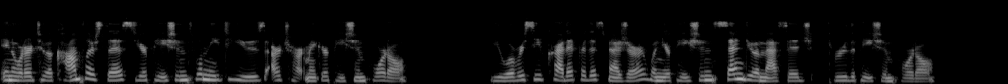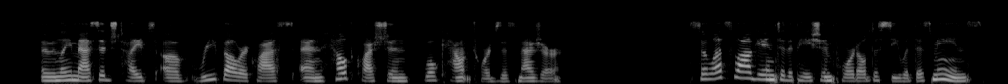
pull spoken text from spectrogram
In order to accomplish this, your patients will need to use our ChartMaker patient portal. You will receive credit for this measure when your patients send you a message through the patient portal. Only message types of refill request and health question will count towards this measure. So let's log into the patient portal to see what this means.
